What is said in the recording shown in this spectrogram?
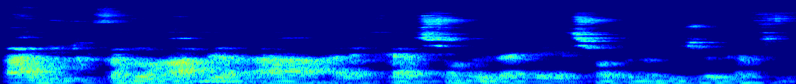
pas du tout favorable à, la création de l'agrégation autonome de géographie.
